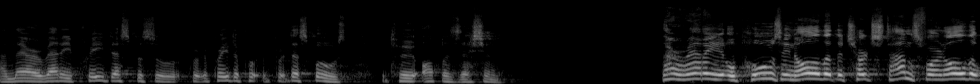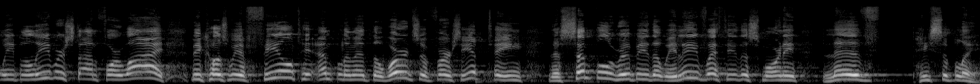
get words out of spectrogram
and they are already predisposed, predisposed to opposition. They're already opposing all that the church stands for and all that we believers stand for. Why? Because we have failed to implement the words of verse 18, the simple ruby that we leave with you this morning live peaceably.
